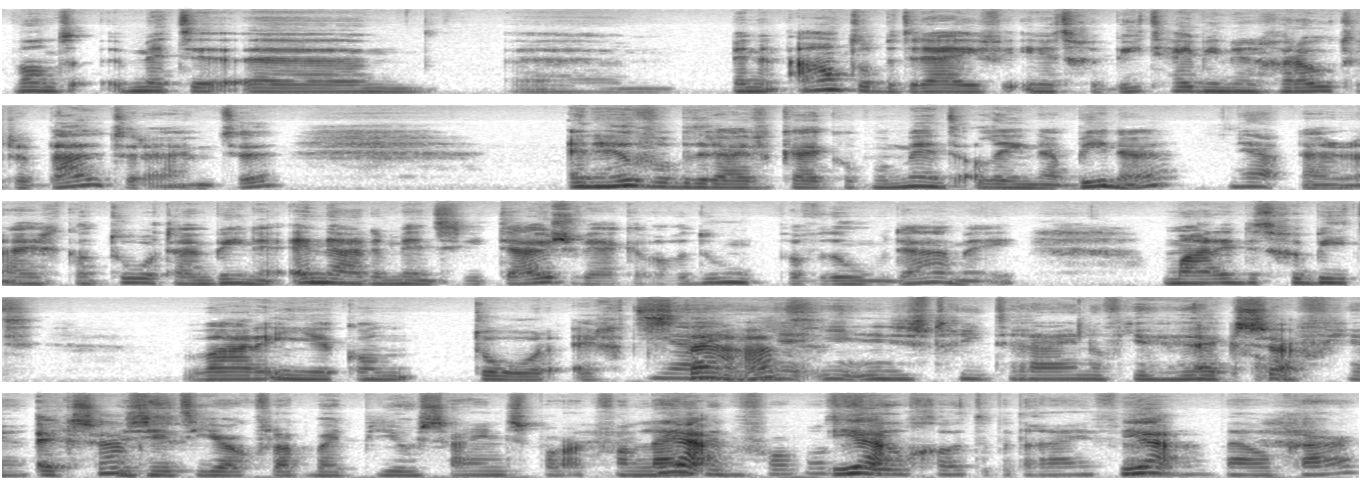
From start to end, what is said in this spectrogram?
Want met, de, ehm, ehm, met een aantal bedrijven in het gebied heb je een grotere buitenruimte. En heel veel bedrijven kijken op het moment alleen naar binnen, Ja. naar hun eigen kantoortuin binnen en naar de mensen die thuis werken. Wat, we doen, wat doen we daarmee? Maar in het gebied waarin je kantoor echt Ja, staat. je, je industrieterrein of je hub. Exact. Of je, we zitten hier ook vlakbij het Bioscience Park van Leiden Ja, bijvoorbeeld. ja. Veel grote bedrijven bij elkaar.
